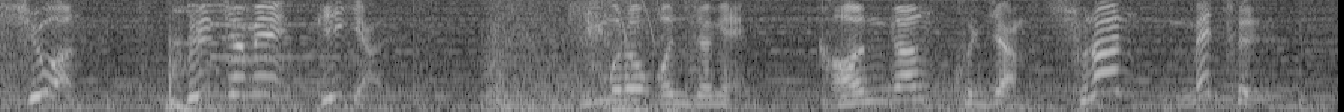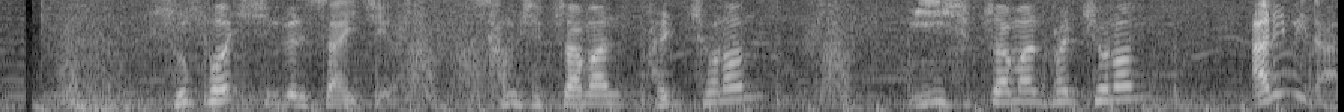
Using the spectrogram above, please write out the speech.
시원, 쿨잠의 비결. 김문호 원장의 건강 쿨잠 순환 매트. 슈퍼 싱글 사이즈 34만 8천 원, 24만 8천 원 아닙니다.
